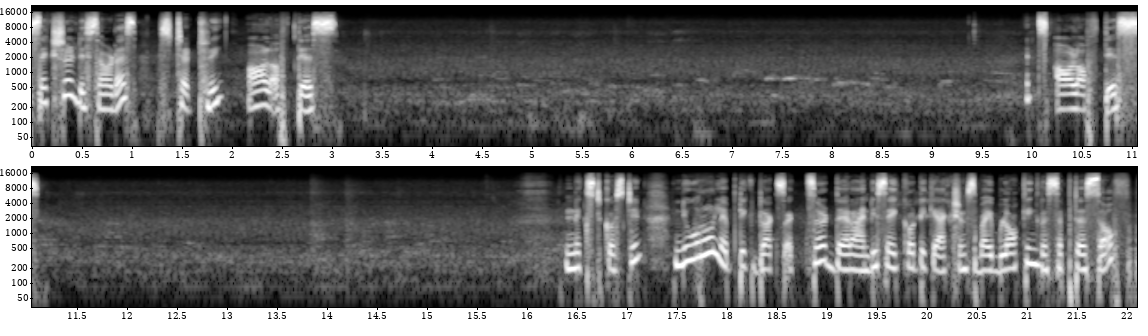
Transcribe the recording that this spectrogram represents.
sexual disorders, stuttering, all of this. It's all of this. Next question Neuroleptic drugs exert their antipsychotic actions by blocking receptors of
